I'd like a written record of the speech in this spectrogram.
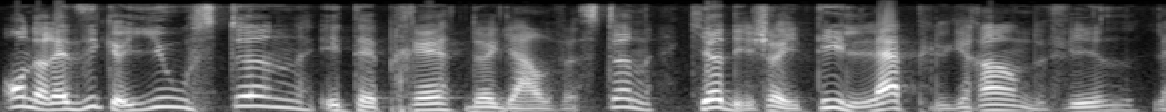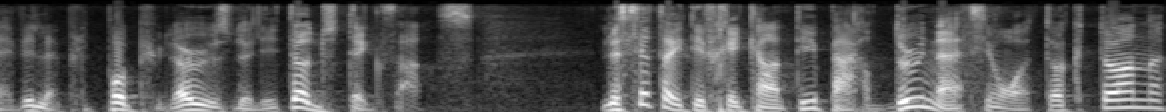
on aurait dit que Houston était près de Galveston, qui a déjà été la plus grande ville, la ville la plus populeuse de l'État du Texas. Le site a été fréquenté par deux nations autochtones,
